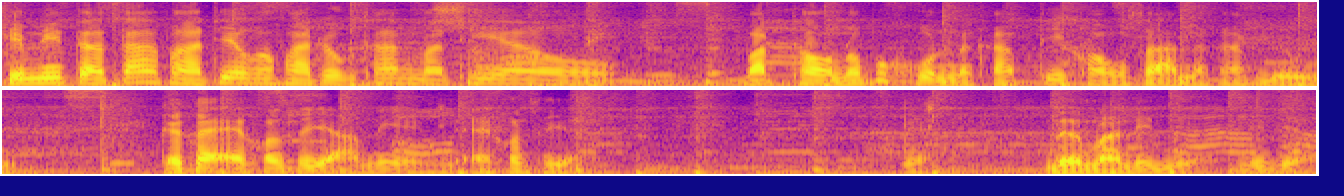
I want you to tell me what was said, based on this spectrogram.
คลิปนี้ตาต้าพาเที่ยวก็พาทุกท่านมาเที่ยววัดทองนพคุณนะครับ ที่คลองสานนะครับ อยู่ใกล้ๆไอร์คอนสยามนี่เองไอร์คอนสยาม เนี่ยเดินมานิดเดียวนิดเดียว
